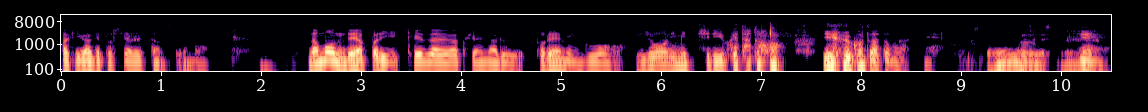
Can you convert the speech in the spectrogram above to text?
先駆けとしてやられてたんですけども。なもんで、やっぱり経済学者になるトレーニングを非常にみっちり受けたということだと思いますね。そうなんですえね。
